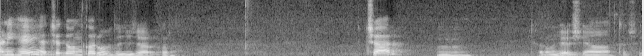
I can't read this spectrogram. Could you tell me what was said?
आणि हे ह्याचे दोन करू? त्याची चार कर. चार? चार म्हणजे अशी हां तशी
